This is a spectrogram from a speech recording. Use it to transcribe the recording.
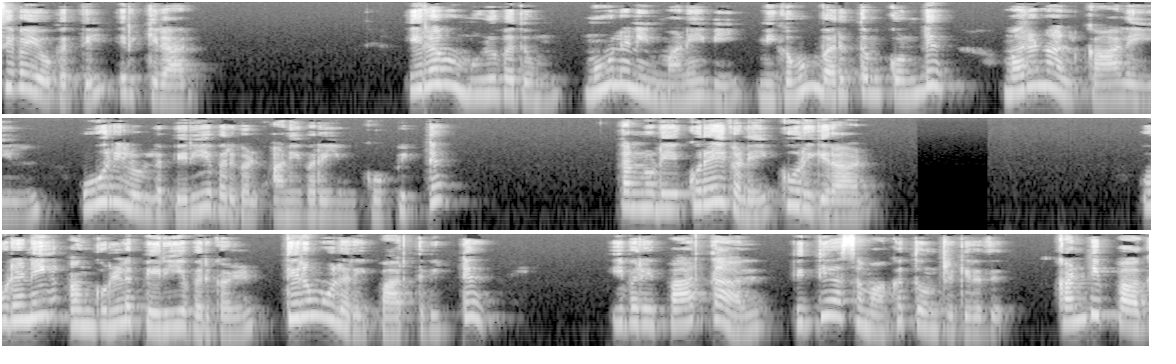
சிவயோகத்தில் இருக்கிறார். இரவு முழுவதும் மூலனின் மனைவி மிகவும் வருத்தம் கொண்டு மறுநாள் காலையில் ஊரில் உள்ள பெரியவர்கள் அனைவரையும் கூப்பிட்டு தன்னுடைய குறைகளை கூறுகிறாள். உடனே அங்குள்ள பெரியவர்கள் திருமூலரை பார்த்துவிட்டு இவரை பார்த்தால் வித்தியாசமாக தோன்றுகிறது. கண்டிப்பாக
